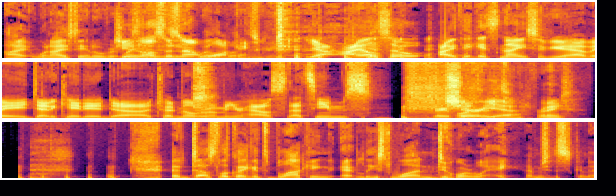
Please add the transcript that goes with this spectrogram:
I when I stand over, it, She's my also not well above walking. the screen. yeah, I also I think it's nice if you have a dedicated uh, treadmill room in your house. That seems very sure, pleasant. yeah, right. it does look like it's blocking at least one doorway. I'm just gonna.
